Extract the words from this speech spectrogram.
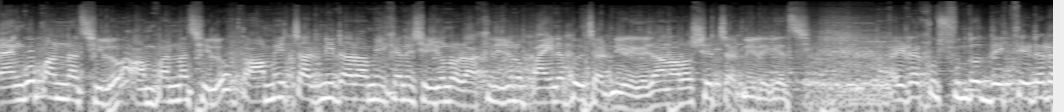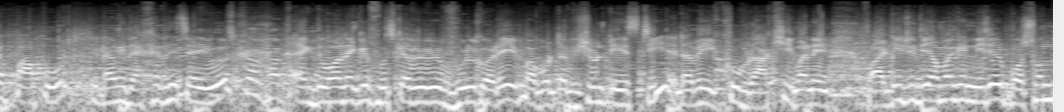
ম্যাঙ্গো পান্না ছিল আম পান্না ছিল তো আমের চাটনিটা আর আমি এখানে সেই জন্য রাখিনি এই জন্য পাইনাপেল চাটনি রেখেছি আনারসের চাটনি রেখেছি। আর এটা খুব সুন্দর দেখতে এটা একটা পাঁপড় এটা আমি দেখাতে চাইব। একদম অনেকে ফুচকা ভেবে ভুল করে, এই পাঁপড়টা ভীষণ টেস্টি এটা আমি খুব রাখি। মানে পার্টি যদি আমাকে নিজের পছন্দ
